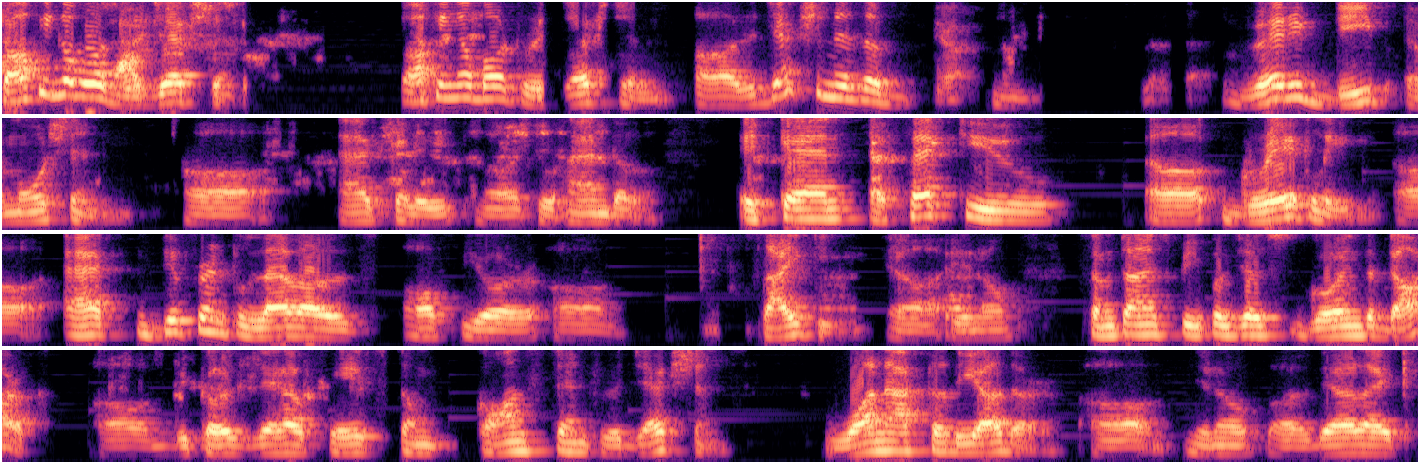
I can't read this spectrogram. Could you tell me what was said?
talking about rejection, talking about rejection, uh, rejection is a yeah. very deep emotion uh, actually uh, to handle. It can affect you uh, greatly uh, at different levels of your uh, psyche. you know, sometimes people just go in the dark because they have faced some constant rejections, one after the other. you know, they are like,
